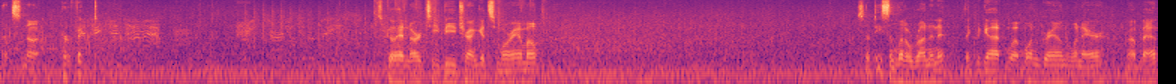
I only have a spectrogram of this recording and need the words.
That's not perfect. Let's go ahead and RTB, try and get some more ammo. So decent little run in it. I think we got, what, one ground, one air. Not bad.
